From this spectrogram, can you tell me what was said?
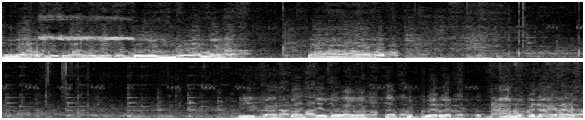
หมวนคืนมาลูกนี้ก็โดนล่วงเลยฮะฟาวครับ มีการบาดเจ็บด้วยครับถ้าเพื่อนๆครับน้ำลงไปได้นะครับ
